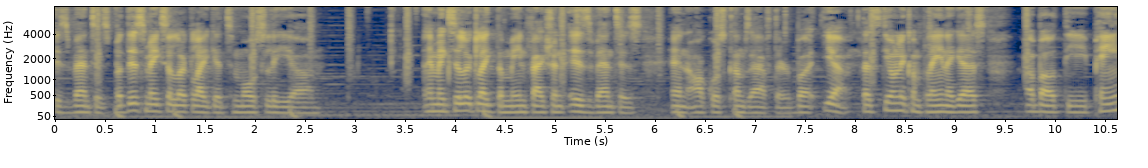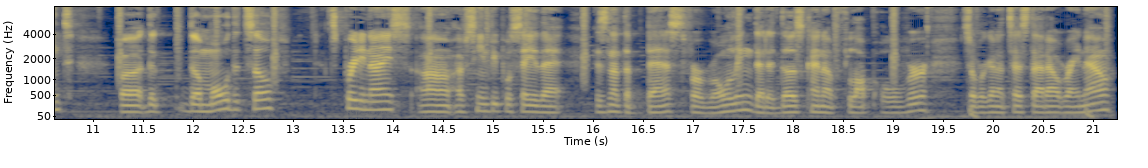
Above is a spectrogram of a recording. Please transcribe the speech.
is Ventus. But this makes it look like it's mostly, uh, it makes it look like the main faction is Ventus and Aquos comes after. But yeah, that's the only complaint I guess about the paint. But the, the mold itself, it's pretty nice. Uh, I've seen people say that it's not the best for rolling, that it does kind of flop over. So we're gonna test that out right now.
